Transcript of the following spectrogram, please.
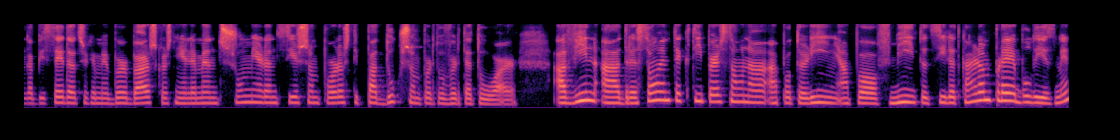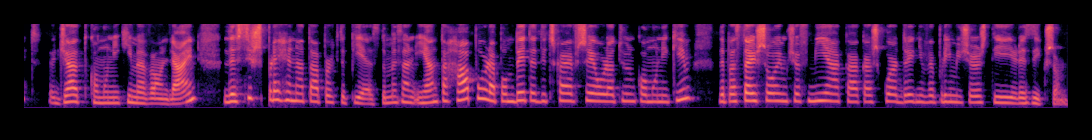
nga bisedat që kemi bërë bashkë, është një element shumë i rëndësishëm, por është i padukshëm për t'u vërtetuar. A vijnë a adresohen tek ti persona apo të rinj apo fëmijë të cilët kanë rënë pre e bullizmit gjatë komunikimeve online dhe si shprehen ata për këtë pjesë? Domethënë janë të hapur apo mbetet diçka e fshehur aty në komunikim dhe pastaj shohim që fëmija ka ka shkuar drejt një veprimi që është i rrezikshëm?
